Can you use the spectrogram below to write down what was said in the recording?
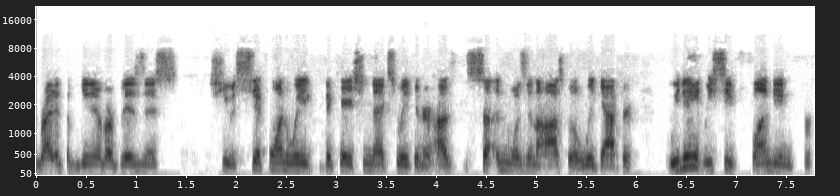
right at the beginning of our business, she was sick one week, vacation next week, and her husband son was in the hospital a week after we didn't receive funding for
